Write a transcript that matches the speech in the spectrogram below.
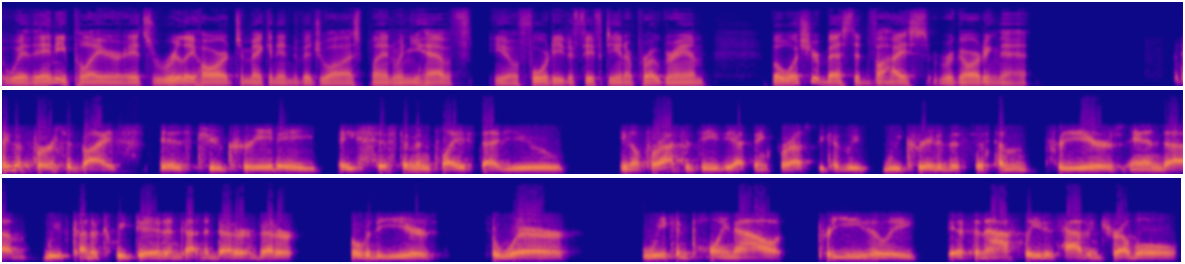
with any player, it's really hard to make an individualized plan when you have, you know, 40 to 50 in a program. But what's your best advice regarding that? I think the first advice is to create a, a system in place that you, you know, for us, it's easy, I think, for us because we, we created this system for years and um, we've kind of tweaked it and gotten it better and better over the years to where we can point out pretty easily if an athlete is having trouble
